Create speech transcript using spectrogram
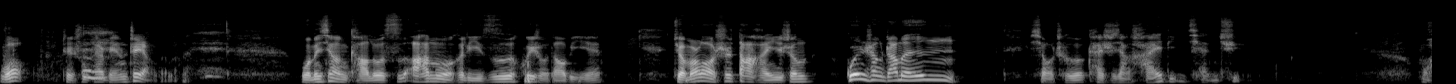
哇，这书开始变成这样的了。我们向卡洛斯、阿诺和李兹挥手道别。卷毛老师大喊一声：“关上闸门！”小车开始向海底前去。哇，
